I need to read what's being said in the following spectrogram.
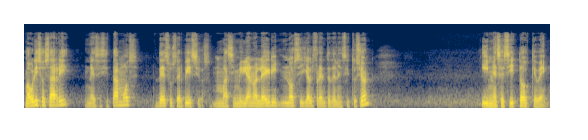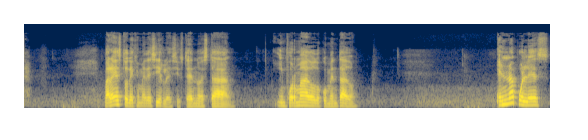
Mauricio Sarri, necesitamos de sus servicios. Massimiliano Allegri no sigue al frente de la institución y necesito que venga. Para esto déjeme decirle, si usted no está informado, documentado, en Nápoles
